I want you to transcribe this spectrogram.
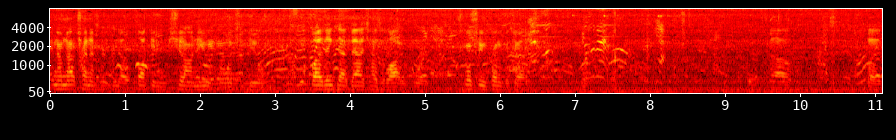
and I'm not trying to, you know, fucking shit on you for what you do, but I think that badge has a lot in court, especially in front of a judge. Uh, but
